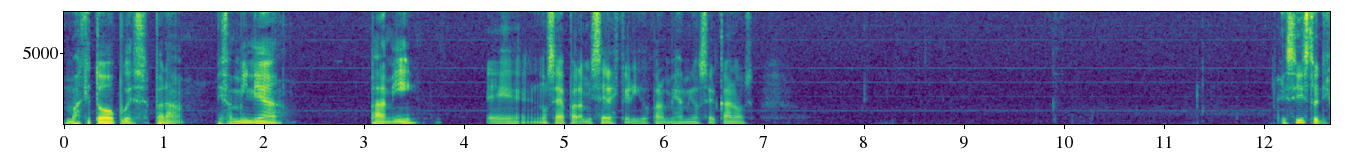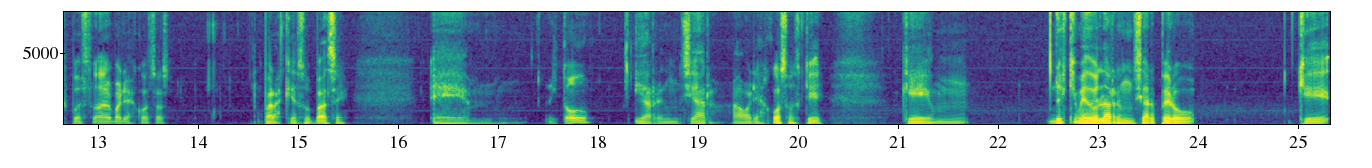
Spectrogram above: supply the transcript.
más que todo pues para mi familia, para mí, eh, no sé, para mis seres queridos, para mis amigos cercanos. Y sí, estoy dispuesto a dar varias cosas para que eso pase. Em, y todo. Y a renunciar a varias cosas que, que mm, no es que me duela renunciar, pero que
